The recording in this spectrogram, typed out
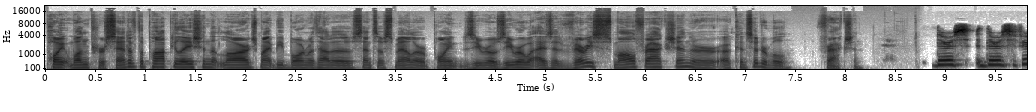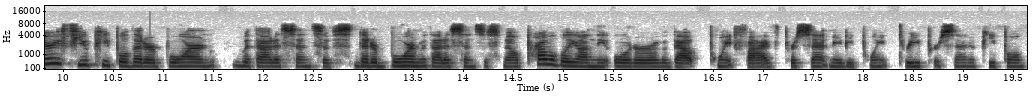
0.1% of the population at large might be born without a sense of smell, or 0.00? Is it a very small fraction or a considerable fraction? There's there's very few people that are born without a sense of that are born without a sense of smell. Probably on the order of about 0.5%, maybe 0.3% of people.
